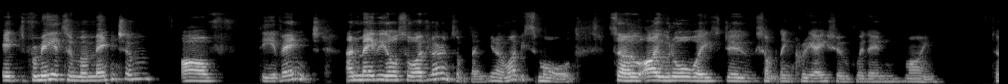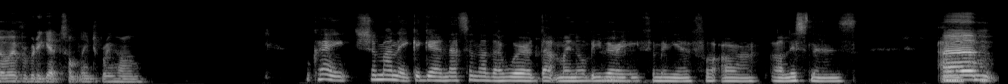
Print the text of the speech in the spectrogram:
it for me, it's a momentum of the event, and maybe also I've learned something. You know, it might be small. So I would always do something creative within mine, so everybody gets something to bring home. Okay, shamanic again. That's another word that might not be very mm. familiar for our our listeners. Um,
